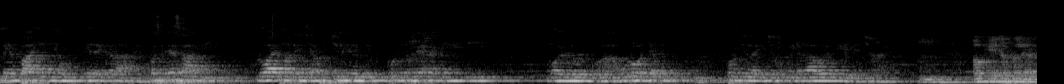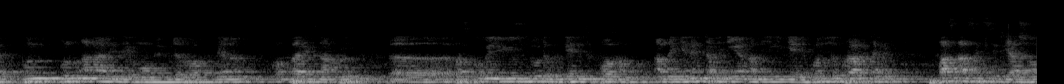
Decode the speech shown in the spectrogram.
mais pas ñu ñëw di réclamer. Parce que instant bi lu waay mën a jàpp ci mi pour ñu xeex ak lii nii mooy loolu quoi. Wuroo dem pour ñu lay jox mais da ngaa nee na comme par exemple parce que ku mel ni Youssou Ndour dafa génn si poosam am na ñeneen tamit ñi nga xam ne ñu ngi génn kon je crois que tamit face à cette situation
